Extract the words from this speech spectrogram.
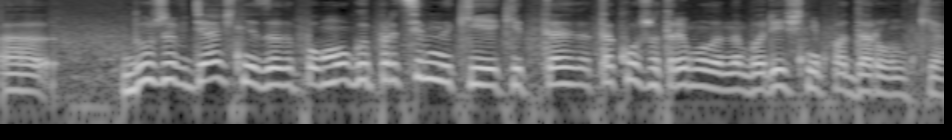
Е, Дуже вдячні за допомогу і працівники, які також отримали новорічні подарунки.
